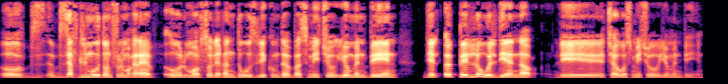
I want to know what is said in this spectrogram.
وبزاف د المدن في المغرب. والمورسو اللي غندوز لكم دابا سميتو يومن بين ديال أو بي الأول ديالنا اللي تا هو سميتو يومن بين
